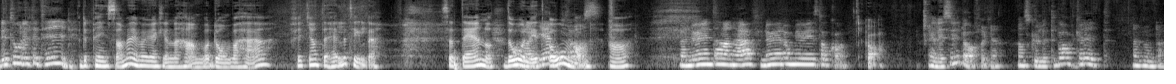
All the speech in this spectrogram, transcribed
det tog lite tid. Det pinsamma var ju egentligen när han var, de var här. Fick jag inte heller till det. Så det är något dåligt oss. Ja. Men nu är inte han här för nu är de ju i Stockholm. ja. Eller i Sydafrika. Han skulle tillbaka dit en runda.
